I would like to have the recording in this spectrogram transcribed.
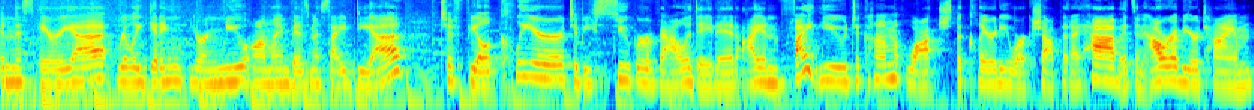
in this area, really getting your new online business idea to feel clear, to be super validated, I invite you to come watch the clarity workshop that I have. It's an hour of your time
